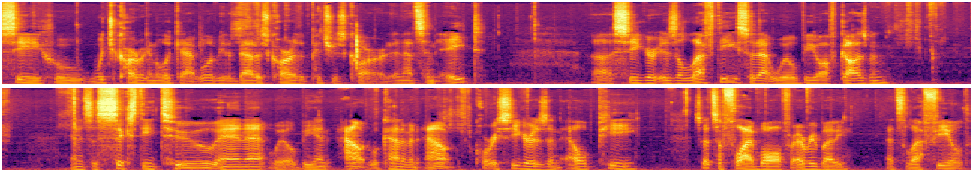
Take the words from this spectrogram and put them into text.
see who which card we're going to look at. Will it be the batter's card or the pitcher's card? And that's an 8. Uh, Seager is a lefty, so that will be off Gausman. And it's a 62, and that will be an out. What kind of an out? Corey Seager is an LP, so it's a fly ball for everybody. That's left field.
